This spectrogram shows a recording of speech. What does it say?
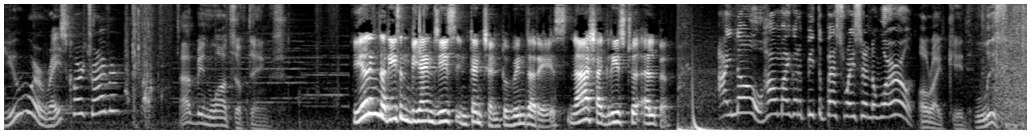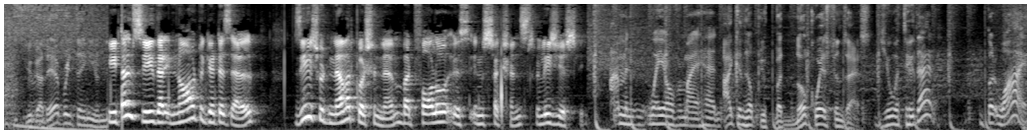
You were a race car driver? I've been lots of things. Hearing the reason behind Z's intention to win the race, Nash agrees to help him. I know! How am I gonna beat the best racer in the world? All right, kid. Listen. You got everything you need. He tells Z that in order to get his help, Z should never question him but follow his instructions religiously. I'm in way over my head. I can help you, but no questions asked. You would do that? But why?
